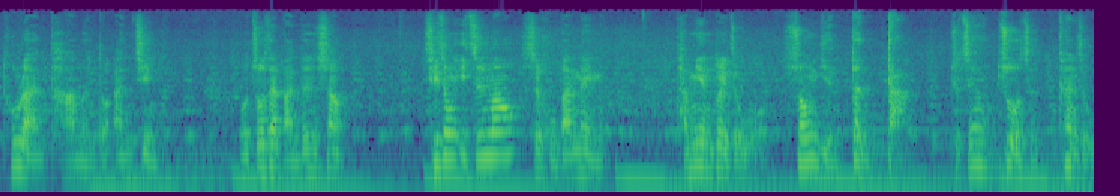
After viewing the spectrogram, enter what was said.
突然它们都安静了。我坐在板凳上，其中一只猫是虎斑妹妹，它面对着我，双眼瞪大，就这样坐着看着我。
